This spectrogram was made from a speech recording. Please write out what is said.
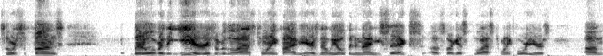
source of funds. But over the years, over the last 25 years now, we opened in '96, uh, so I guess the last 24 years, um,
